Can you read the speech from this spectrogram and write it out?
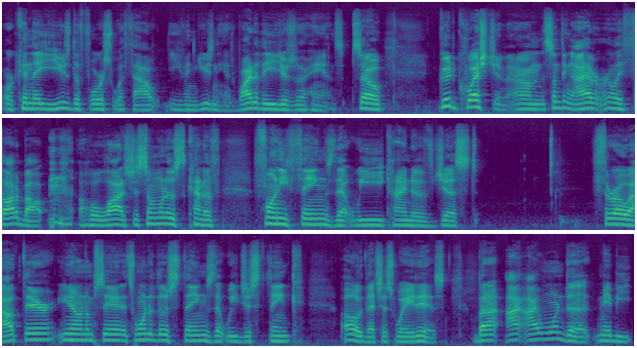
or can they use the Force without even using hands? Why do they use their hands? So, good question. Um, something I haven't really thought about a whole lot. It's just some of those kind of funny things that we kind of just throw out there. You know what I'm saying? It's one of those things that we just think, oh, that's just the way it is. But I, I wanted to maybe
